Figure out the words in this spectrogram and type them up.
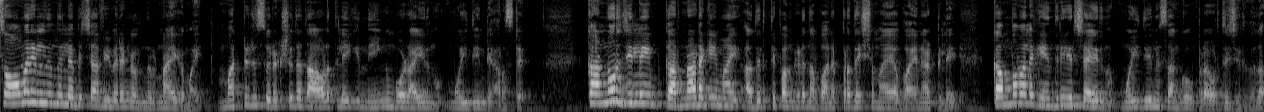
സോമനിൽ നിന്ന് ലഭിച്ച വിവരങ്ങൾ നിർണായകമായി. മറ്റൊരു സുരക്ഷിത താവളത്തിലേക്ക് നീങ്ങുമ്പോഴായിരുന്നു മൊയ്തീന്റെ അറസ്റ്റ്. കണ്ണൂർ ജില്ലയും കർണാടകയുമായി അതിർത്തി പങ്കിടുന്ന വനപ്രദേശമായ വയനാട്ടിലെ കമ്പമല കേന്ദ്രീകരിച്ചായിരുന്നു മൊയ്തീൻ സംഘവും പ്രവർത്തിച്ചിരുന്നത്.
